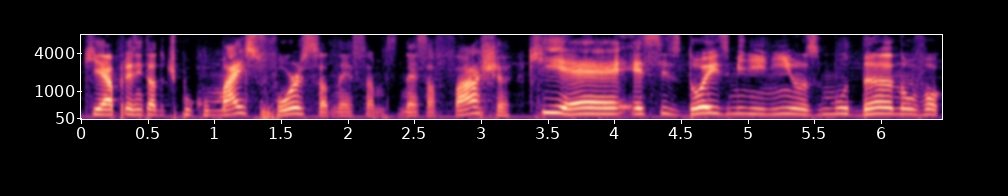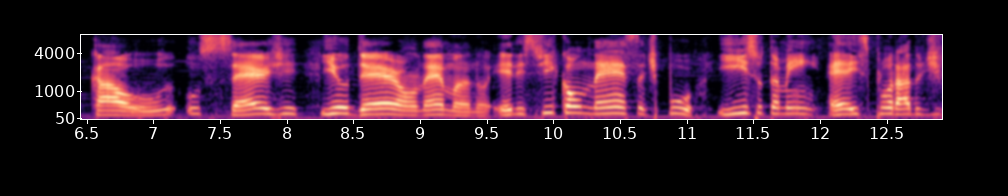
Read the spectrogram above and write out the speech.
que é apresentado tipo com mais força nessa, nessa faixa, que é esses dois menininhos mudando o vocal, o, o Serge e o Daryl, né, mano? Eles ficam nessa, tipo, e isso também é explorado de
